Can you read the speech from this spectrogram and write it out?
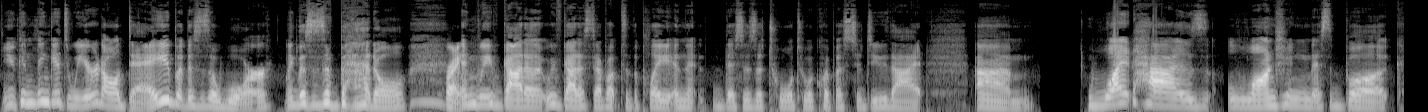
you can think it's weird all day, but this is a war. Like this is a battle. Right. And we've gotta we've gotta step up to the plate and that this is a tool to equip us to do that. Um what has launching this book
